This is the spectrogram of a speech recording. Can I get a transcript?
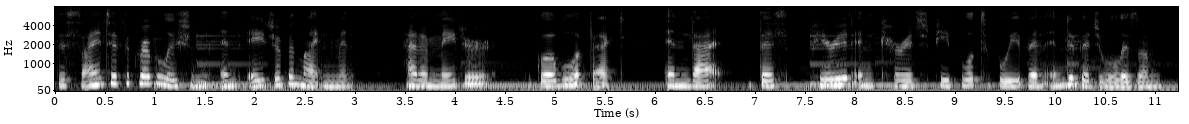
the scientific revolution and age of enlightenment had a major global effect in that this period encouraged people to believe in individualism,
